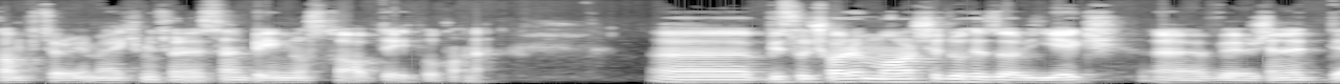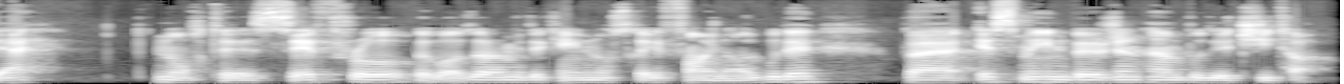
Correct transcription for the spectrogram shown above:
کامپیوترهای مک می‌تونستن به این نسخه update بکنن. 24 March 2001 version 10 نقطه صفر رو به بازار میده که این نسخه فاینال بوده و اسم این ورژن هم بوده چیتا.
